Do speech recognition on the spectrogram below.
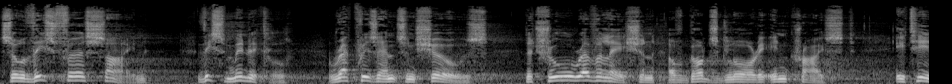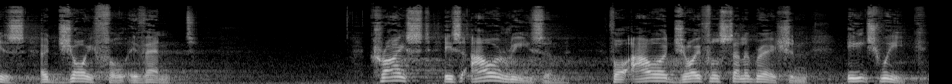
So, this first sign, this miracle, represents and shows the true revelation of God's glory in Christ. It is a joyful event. Christ is our reason for our joyful celebration each week,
